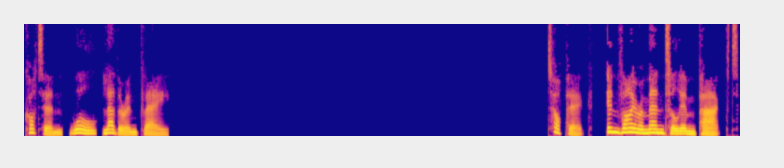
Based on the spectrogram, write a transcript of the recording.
cotton, wool, leather and clay. Environmental impact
